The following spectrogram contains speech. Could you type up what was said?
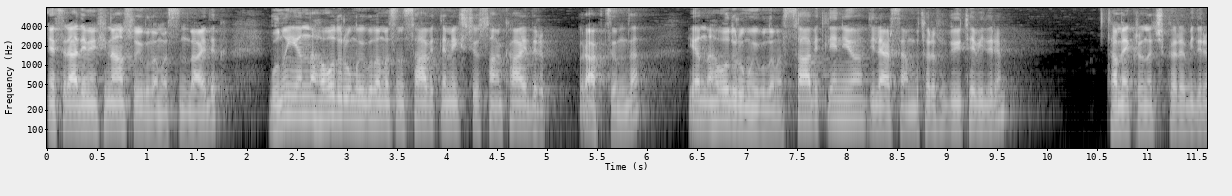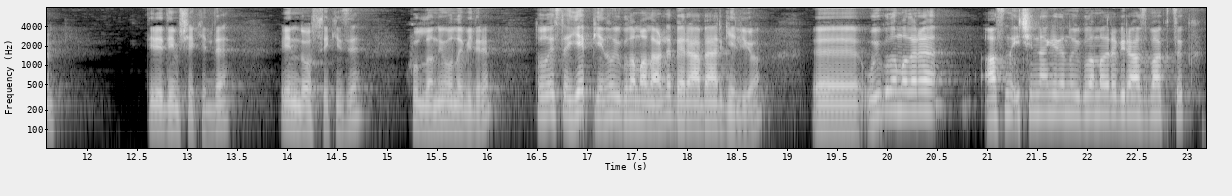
Mesela demin finans uygulamasındaydık. Bunun yanına hava durumu uygulamasını sabitlemek istiyorsan kaydırıp bıraktığımda yanına hava durumu uygulaması sabitleniyor. Dilersen bu tarafı büyütebilirim. Tam ekrana çıkarabilirim. Dilediğim şekilde Windows 8'i kullanıyor olabilirim. Dolayısıyla yepyeni uygulamalarla beraber geliyor. Ee, uygulamalara aslında içinden gelen uygulamalara biraz baktık.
